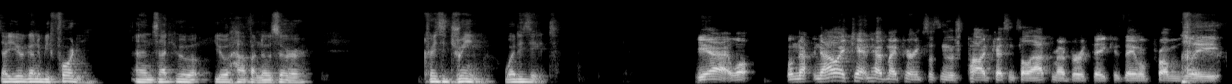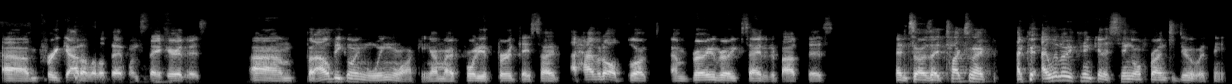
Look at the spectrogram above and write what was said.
that you're going to be 40 and that you, you have another crazy dream. What is it? Yeah, well, well, now, now I can't have my parents listen to this podcast until after my birthday because they will probably um, freak out a little bit once they hear this. Um, but I'll be going wing walking on my 40th birthday. So I, I, have it all booked. I'm very, very excited about this. And so as I talked to my, I, could, I literally couldn't get a single friend to do it with me.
